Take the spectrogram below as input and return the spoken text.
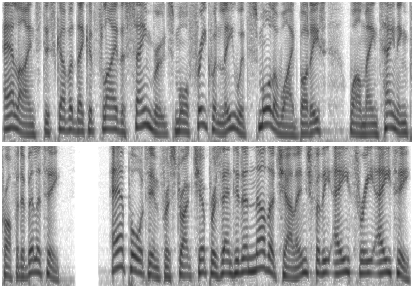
Airlines discovered they could fly the same routes more frequently with smaller widebodies while maintaining profitability. Airport infrastructure presented another challenge for the A380.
